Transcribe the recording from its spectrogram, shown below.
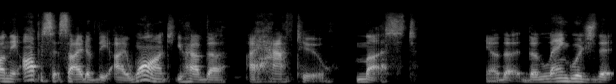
on the opposite side of the I want, you have the I have to, must. You know, the the language that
